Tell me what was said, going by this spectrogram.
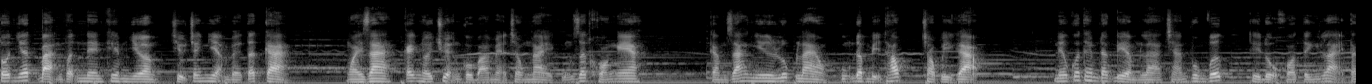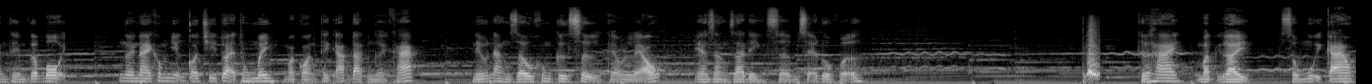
tốt nhất bạn vẫn nên khiêm nhường, chịu trách nhiệm về tất cả. Ngoài ra, cách nói chuyện của bà mẹ chồng này cũng rất khó nghe. Cảm giác như lúc nào cũng đâm bị thóc, chọc bị gạo. Nếu có thêm đặc điểm là chán vung vức thì độ khó tính lại tăng thêm gấp bội. Người này không những có trí tuệ thông minh mà còn thích áp đặt người khác. Nếu nàng dâu không cư xử khéo léo, e rằng gia đình sớm sẽ đổ vỡ. Thứ hai, mặt gầy, sống mũi cao.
